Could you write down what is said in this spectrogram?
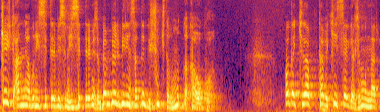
keşke anneme bunu hissettirebilsin, hissettiremiyorsun. Ben böyle bir insan dedim ki şu kitabı mutlaka oku. O da kitap tabii ki hissel gelişim. Bunlar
